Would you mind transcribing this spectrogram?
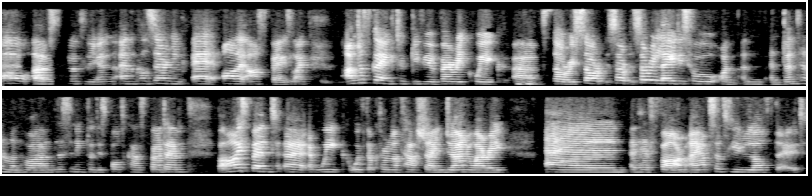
Oh, absolutely. And and concerning uh, other aspects, like I'm just going to give you a very quick um, story. Sorry, sorry, sorry, ladies who and, and, and gentlemen who are listening to this podcast, but um, but I spent uh, a week with Dr. Natasha in January, and at her farm. I absolutely loved it.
